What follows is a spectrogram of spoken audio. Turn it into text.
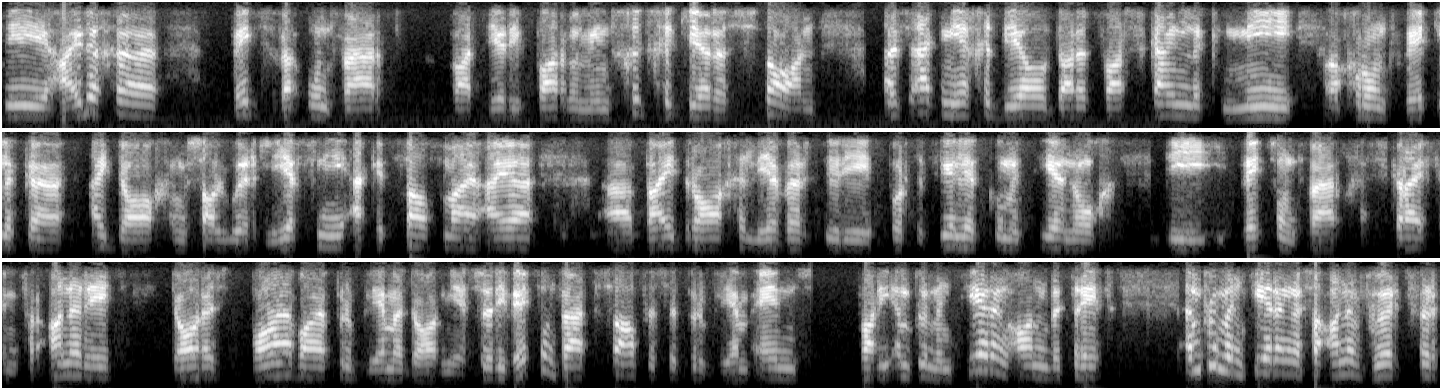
die huidige wetsontwerp wat deur die parlement goedgekeur is, staan is ek meegedeel dat dit waarskynlik nie 'n grondwetlike uitdaging sal oorleef nie. Ek het self my eie uh, bydrae gelewer toe die portefeulje komitee nog die wetsontwerp geskryf en verander het. Daar is baie baie probleme daarmee. So die wetsontwerp self is 'n probleem en wat die implementering aanbetref, implementering is 'n ander woord vir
